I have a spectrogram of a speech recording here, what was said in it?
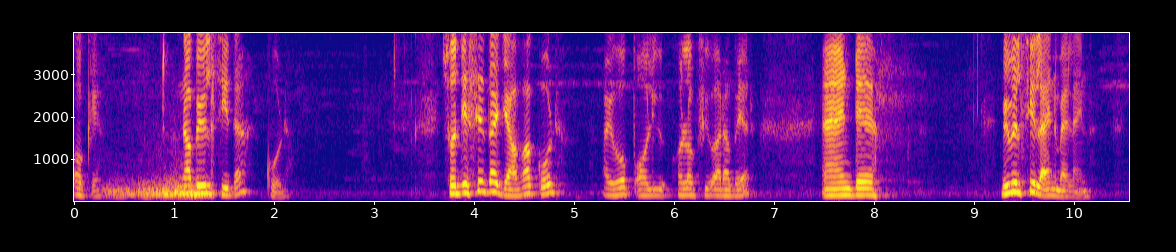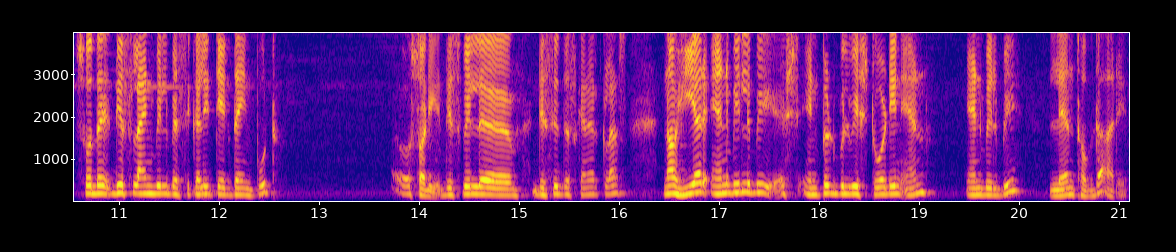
Okay. Now we will see the code. So this is the java code i hope all you all of you are aware. And uh, we will see line by line. So the, this line will basically take the input. Oh, sorry this will uh, this is the scanner class. Now here n will be input will be stored in n. N will be length of the array.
